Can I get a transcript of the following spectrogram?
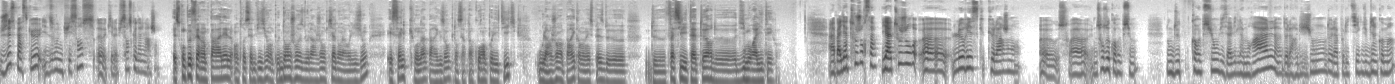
juste parce qu'ils ont une puissance euh, qui est la puissance que donne l'argent. Est-ce qu'on peut faire un parallèle entre cette vision un peu dangereuse de l'argent qu'il y a dans la religion et celle qu'on a par exemple dans certains courants politiques où l'argent apparaît comme une espèce de, de facilitateur d'immoralité ah bah, il y a toujours ça. Il y a toujours euh, le risque que l'argent euh, soit une source de corruption. Donc de corruption vis-à-vis de la morale, de la religion, de la politique, du bien commun.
